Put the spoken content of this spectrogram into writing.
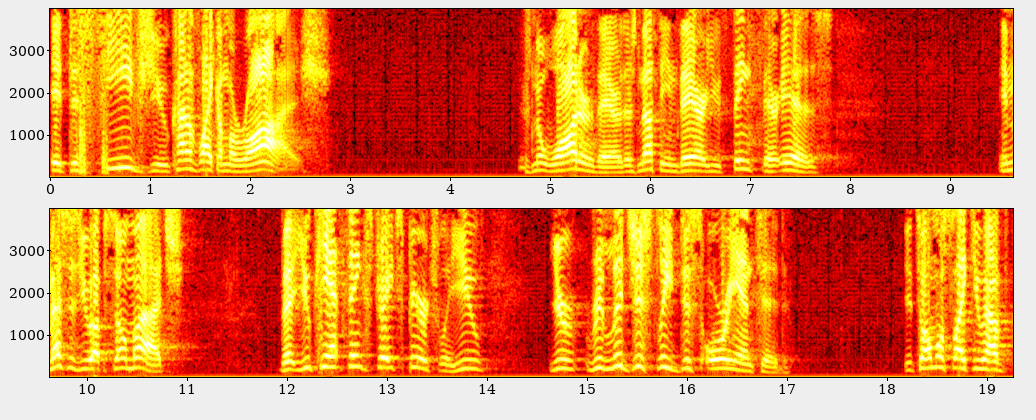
it deceives you, kind of like a mirage. There's no water there, there's nothing there. You think there is. It messes you up so much that you can't think straight spiritually. You, you're religiously disoriented. It's almost like you have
